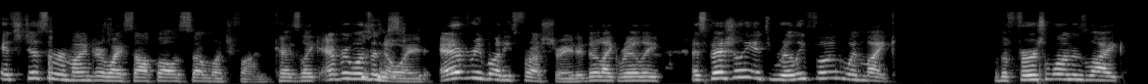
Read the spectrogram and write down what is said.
it's just a reminder why softball is so much fun because like everyone's annoyed, everybody's frustrated. They're like, really, especially it's really fun when like the first one is like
